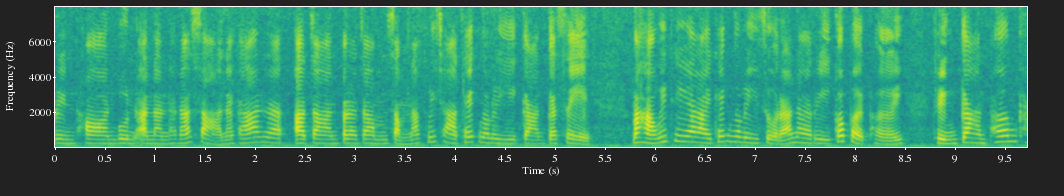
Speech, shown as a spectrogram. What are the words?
รินทร์บุญอนันทนสารนะคะ อาจารย์ประจำสำนักวิชาเทคโนโลยีการเกษตร มหาวิทยาลัยเทคโนโลยีสุรานารีก็เปิดเผย ถึงการเพิ่มไข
